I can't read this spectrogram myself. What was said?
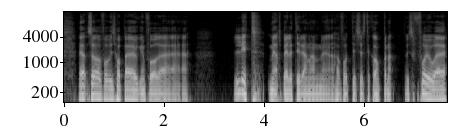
Ja, Så får vi håpe Haugen får eh, litt mer spilletid enn han eh, har fått de siste kampene. Vi får jo eh,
